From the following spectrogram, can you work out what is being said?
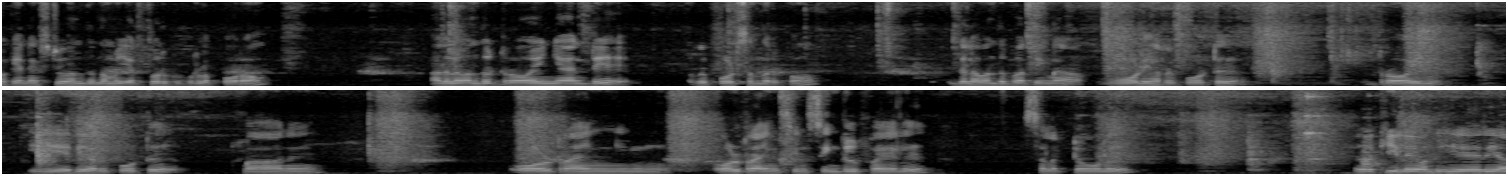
ஓகே நெக்ஸ்ட்டு வந்து நம்ம எர்த் ஒர்க்குள்ளே போகிறோம் அதில் வந்து ட்ராயிங் அண்டு ரிப்போர்ட்ஸ் வந்து இருக்கும். இதில் வந்து பார்த்திங்கன்னா volume report drawing area report plan all drawing all drawings in single file select all இது கீழே வந்து area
